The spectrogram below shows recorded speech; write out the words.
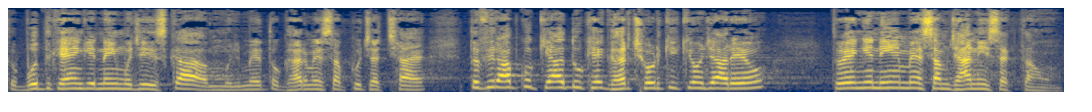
तो बुद्ध कहेंगे, नहीं, मुझे इसका, मुझ, में तो घर में सब कुछ अच्छा है। तो फिर, आपको क्या दुख है? घर छोड़ के क्यों जा रहे हो? तो कहेंगे, नहीं, मैं समझा नहीं सकता हूँ।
